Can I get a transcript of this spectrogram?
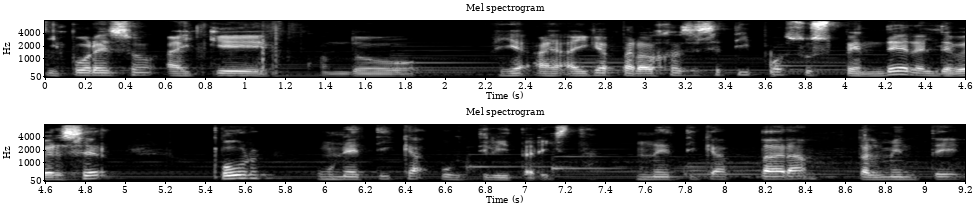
Y por eso hay que, cuando haya, haya paradojas de ese tipo, suspender el deber ser por una ética utilitarista, una ética para totalmente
